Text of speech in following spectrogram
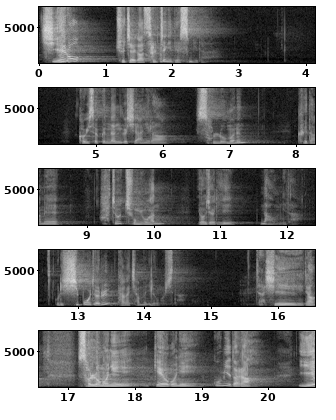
지혜로 주제가 설정이 됐습니다. 거기서 끝난 것이 아니라 솔로몬은 그 다음에 아주 중요한 요절이 나옵니다. 우리 15절을 다 같이 한번 읽어봅시다. 자, 시작. 솔로몬이 깨어보니 꿈이더라. 이에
